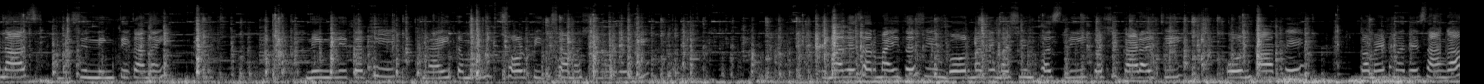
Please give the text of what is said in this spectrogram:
ना आज. मशीन निघते का नाही? निघली तर ठीक. नाही तर मग सोड पिच्छा मशीनमध्ये बी. तुम्हाला जर माहीत असेल बोरमध्ये मशीन फसली कशी काढायची कोण काढते कमेंटमध्ये सांगा.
